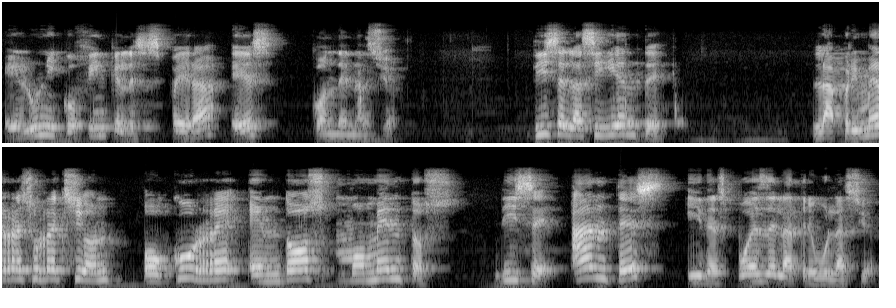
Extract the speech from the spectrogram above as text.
el único fin que les espera es condenación. Dice la siguiente, la primera resurrección ocurre en dos momentos. Dice antes y después de la tribulación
